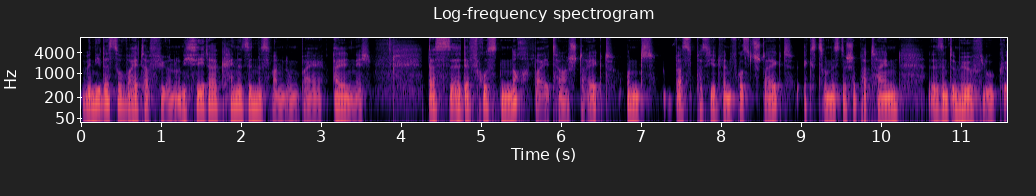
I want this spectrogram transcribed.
wenn die das so weiterführen, und ich sehe da keine Sinneswandlung bei allen nicht, dass äh, der Frust noch weiter steigt. Und was passiert, wenn Frust steigt? Extremistische Parteien äh, sind im Höheflug.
